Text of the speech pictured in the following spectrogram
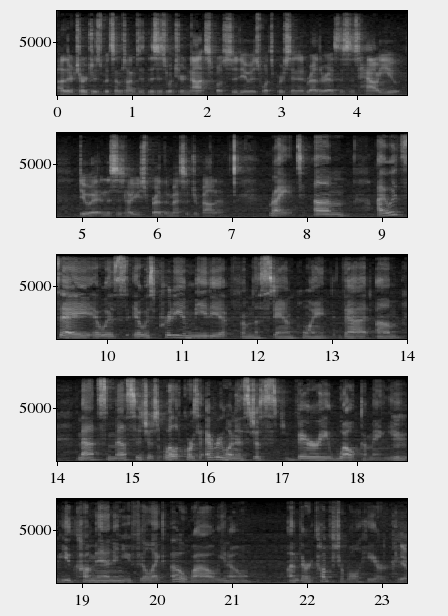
other churches, but sometimes this is what you're not supposed to do is what's presented, rather as this is how you do it and this is how you spread the message about it. Right. Um, I would say it was it was pretty immediate from the standpoint that um, Matt's messages. Well, of course, everyone is just very welcoming. You mm-hmm. you come in and you feel like, oh wow, you know, I'm very comfortable here. Yeah.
